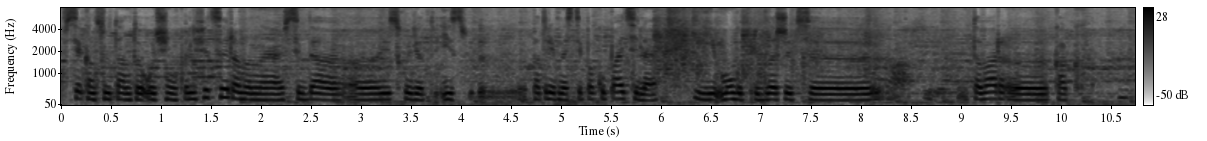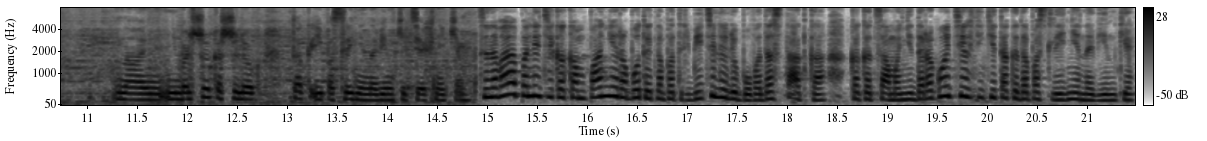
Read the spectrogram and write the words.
Все консультанты очень квалифицированные, всегда исходят из потребностей покупателя и могут предложить товар как на небольшой кошелек, так и последние новинки техники. Ценовая политика компании работает на потребителя любого достатка, как от самой недорогой техники, так и до последней новинки.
